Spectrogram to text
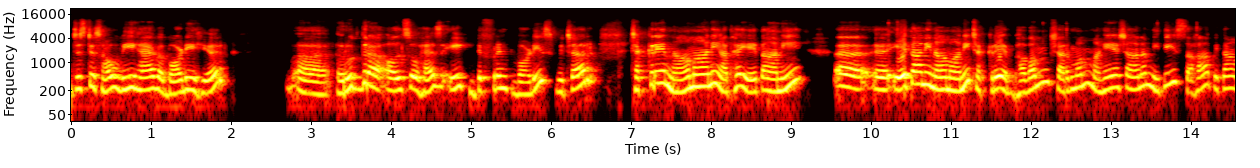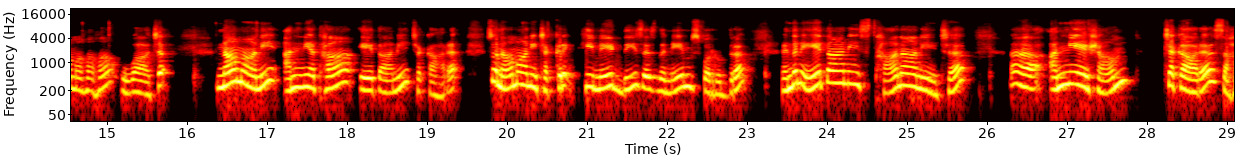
Just as how we have a body here, uh, Rudra also has eight different bodies, which are Chakre Namani Atha Etani. एतानि नामानि चक्रे भवं शर्मं महेशानम् इति सः पितामहः उवाच नामानि अन्यथा etani chakara so namani chakre he made these as the names for rudra and then etani sthanani cha uh, anyesham चकार सः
